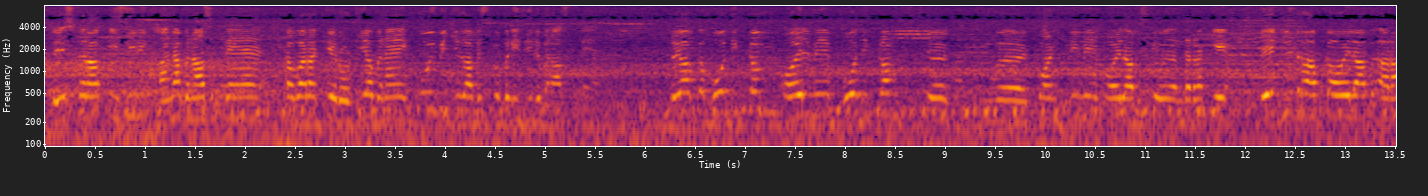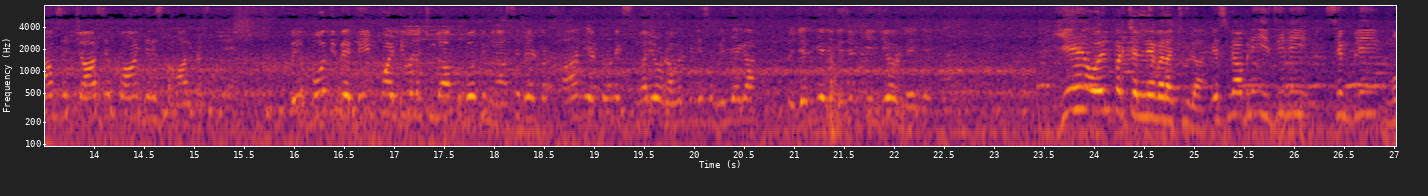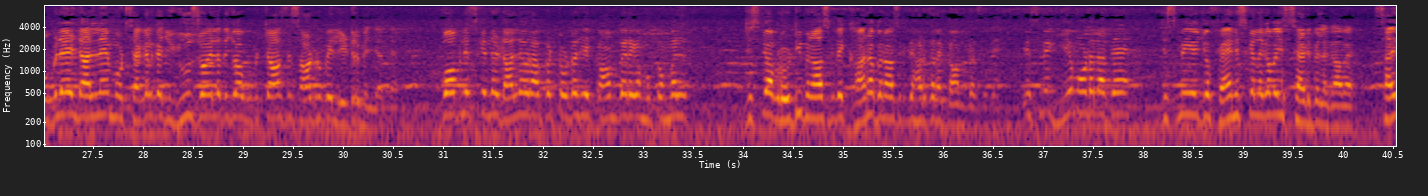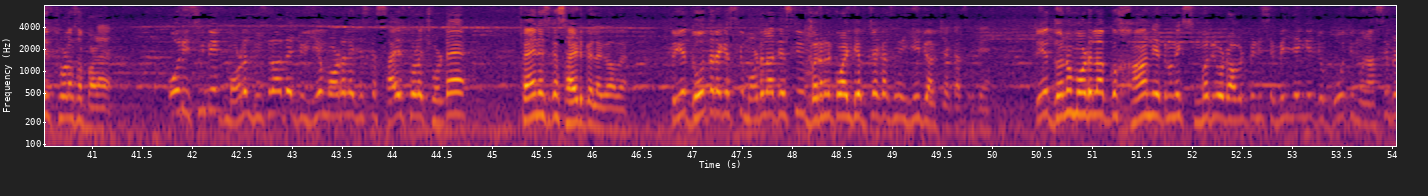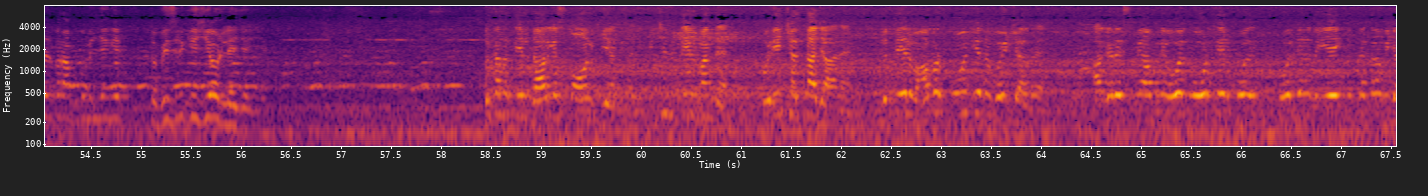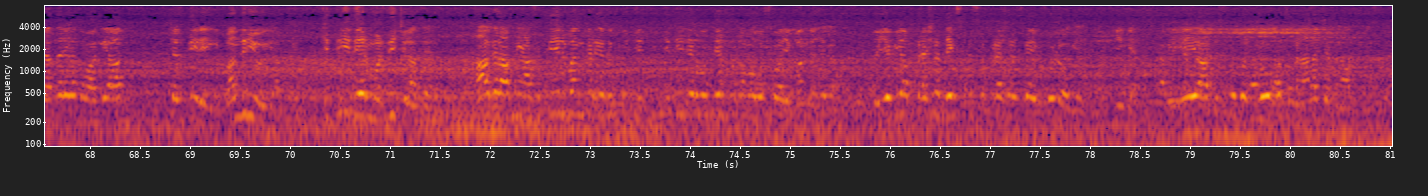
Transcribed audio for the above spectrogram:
तो इस पर आप इजीली खाना बना सकते हैं, तवा रख के रोटियाँ बनाएँ, कोई भी चीज़ आप इसके ऊपर इजीली बना सकते हैं। तो ये आपका बहुत ही कम ऑयल में, बहुत ही कम क्वांटिटी में ऑयल आप इसके अंदर रख के एक लीटर आपका ऑयल आप आराम से चार से पाँच दिन इस्तेमाल कर सकते हैं। तो ये बहुत ही बेहतरीन क्वालिटी वाला चूल्हा आपको बहुत ही मुनासिब रेट पर खान इलेक्ट्रॉनिक्स मरी और रावलपिंडी से मिल जाएगा। तो जल्दी जल्दी विज़िट कीजिए और ले जाइए। ये है ऑयल पर चलने वाला चूल्हा। इसमें आपने इजीली सिंपली मोबाइल डालना है। मोटरसाइकिल का जो यूज़ ऑयल है तो जो आपको पचास से साठ रुपए लीटर मिल जाता है। वो आपने इसके अंदर डालना है और आपका टोटल ये काम करेगा मुकम्मल जिसपे आप रोटी बना सकते हैं खाना बना सकते हैं हर तरह काम कर सकते हैं। इसमें ये मॉडल आता है, जिसमें ये जो फ़ैन इसका लगा हुआ है, इस साइड पे लगा हुआ है। साइज़ थोड़ा सा बड़ा है। और इसी में एक मॉडल दूसरा आता है, जो ये मॉडल है, जिसका साइज़ थोड़ा छोटा है फ़ैन इसका साइड पे लगा हुआ है। तो ये दो तरह के इसके मॉडल आते हैं, इसकी बर्नर क्वालिटी आप चेक कर सकते हैं, ये भी आप चेक कर सकते हैं। तो ये दोनों मॉडल आपको खान इलेक्ट्रॉनिक्स मरी और रावलपिंडी से मिल जाएँगे, जो बहुत ही मुनासिब रेट पर आपको मिल जाएँगे। तो विज़िट कीजिए और ले जाइए। हल्का सा तेल डाल के इसको ऑन किया पीछे से तेल बंद है और ये चलता जा रहा है। जो तेल वहाँ पर पहुँच गया था, वही चल रहा है। अगर इसमें आपने और और तेल खोल देना तो ये एक कतरा भी जाता रहेगा तो आगे आग चलती रहेगी, बंद नहीं होगी आपकी। जितनी देर मर्ज़ी चलाते हैं हाँ अगर आपने यहाँ से तेल बंद कर दिया तो जितनी देर वो तेल खत्म होगा, उसके बाद ये बंद हो जाएगा। तो ये भी आप प्रेशर देख सकते हैं प्रेशर इसका फुल हो गया। ठीक है। अभी ये आप इसको जो कुछ बनाना चाहिए बना सकते हैं।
